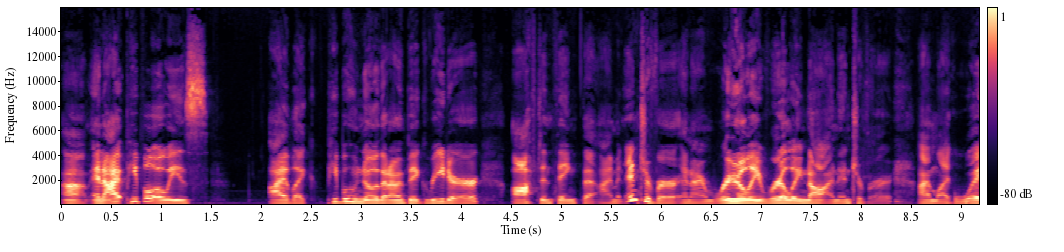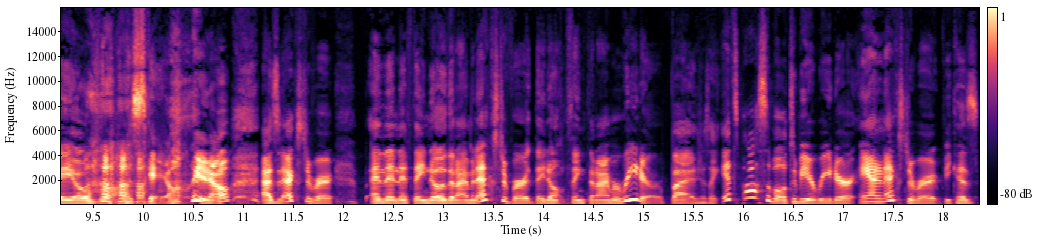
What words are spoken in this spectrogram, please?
Um, and I people always I like people who know that I'm a big reader often think that I'm an introvert and I'm really, really not an introvert. I'm like way over on the scale, you know, as an extrovert. And then if they know that I'm an extrovert, they don't think that I'm a reader. But it's just like, it's possible to be a reader and an extrovert because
